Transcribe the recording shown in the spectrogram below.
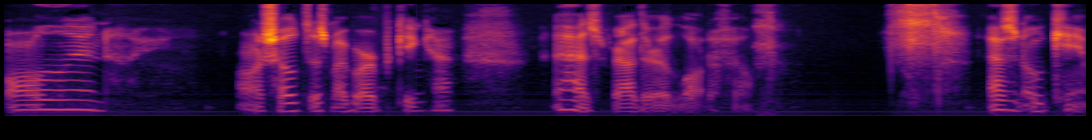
all in. How much health does my Barb King have? It has rather a lot of health. As an oak cam.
